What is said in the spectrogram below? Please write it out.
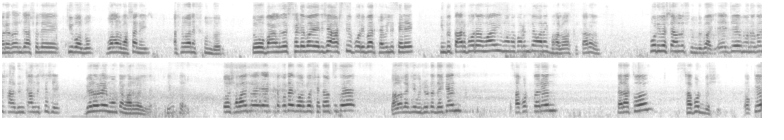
মনে করেন যে আসলে কি বলব, বলার ভাষা নেই, আসলে অনেক সুন্দর। তো বাংলাদেশ ছেড়ে ভাই এদেশে আসছি পরিবার ফ্যামিলি ছেড়ে কিন্তু তারপরে ভাই, মনে করেন যে অনেক ভালো আছে। কারণ পরিবেশটা হলো সুন্দর। ভাই এই যে মনে করেন সারাদিন কাজের শেষে বেরোলেই মনটা ভালো হয়ে যায়। ঠিক আছে? তো সবাই একটা কথাই বলব, সেটা হচ্ছে যে ভালো লাগে ভিডিওটা দেখেন সাপোর্ট করেন এরকম সাপোর্ট বেশি। ওকে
